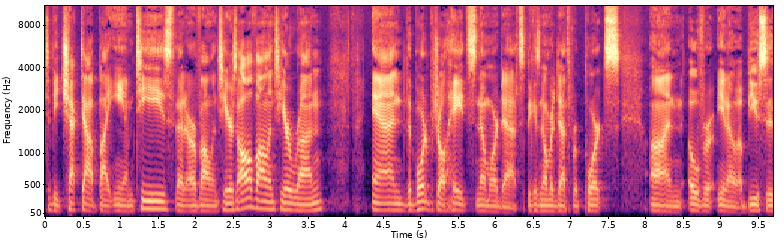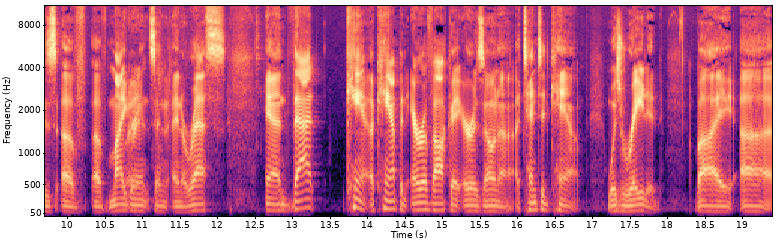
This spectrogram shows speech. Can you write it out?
to be checked out by EMTs that are volunteers, all volunteer run. And the Border Patrol hates No More Deaths because No More Death reports on over, you know, abuses of of migrants right. and, and arrests. And that camp, a camp in Arivaca, Arizona, a tented camp, was raided by uh,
